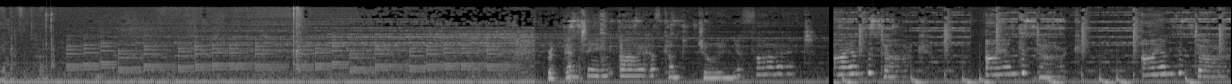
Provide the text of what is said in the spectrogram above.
the. Repenting, I have come to join your fight. I am the dark, I am the dark, I am the dark,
